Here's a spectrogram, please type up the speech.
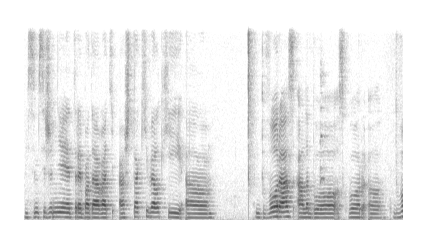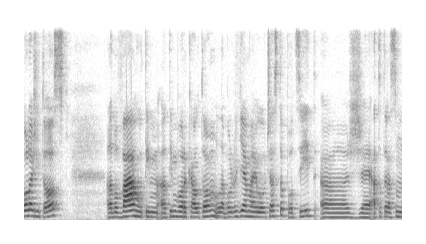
myslím si, že nie je treba dávať až taký veľký uh, dôraz alebo skôr uh, dôležitosť alebo váhu tým, uh, tým workoutom, lebo ľudia majú často pocit, uh, že, a to teraz som,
